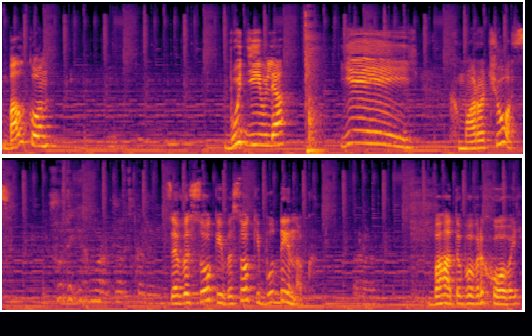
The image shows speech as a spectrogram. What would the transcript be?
Балкон. Будівля. Єй! Хмарочос. Що таке хмарочос, скажи? Це високий високий будинок. Е, Багатоповерховий.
